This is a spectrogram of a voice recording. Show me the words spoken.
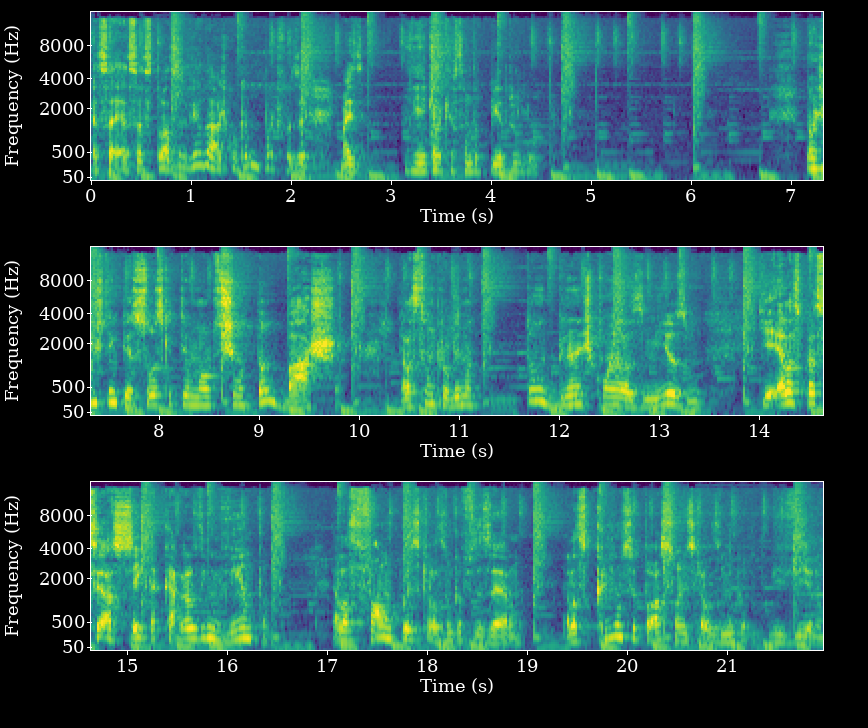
Essa, essa situação é verdade, qualquer um pode fazer. Mas vem aquela questão do Pedro Lobo. Então a gente tem pessoas que têm uma autoestima tão baixa, elas têm um problema tão grande com elas mesmas, que elas, para ser aceita, cara, elas inventam. Elas falam coisas que elas nunca fizeram. Elas criam situações que elas nunca viveram.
